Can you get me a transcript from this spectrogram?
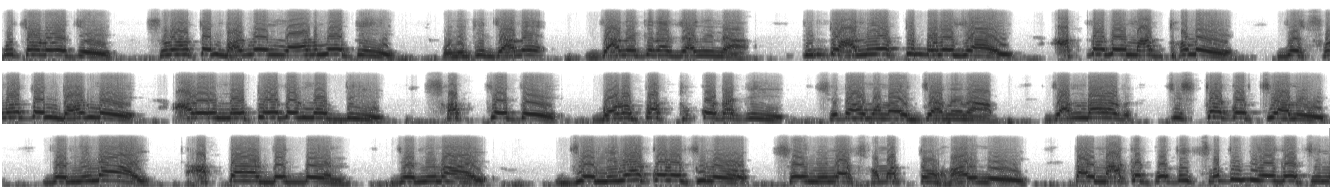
প্রচার হয়েছে? সনাতন ধর্মের মর্ম কি? উনি কি জানে? জানে কিনা জানি না। কিন্তু আমি একটু বলে যাই, আপনাদের মাধ্যমে যে সনাতন ধর্মে আর এই মতুয়াদের মধ্যে সবচেয়ে বড় পার্থক্যটা কি সেটাও মনে হয় জানে না। জানবার চেষ্টা করছি আমি যে নিমাই, আপনারা দেখবেন যে নিমাই, যে লীলা করেছিল সেই লীলা সমাপ্ত হয়নি। তাই মাকে প্রতিশ্রুতি দিয়ে গেছিল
